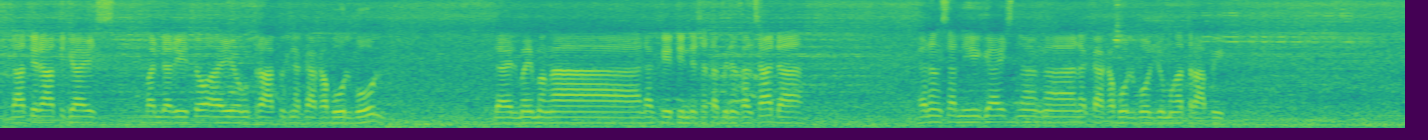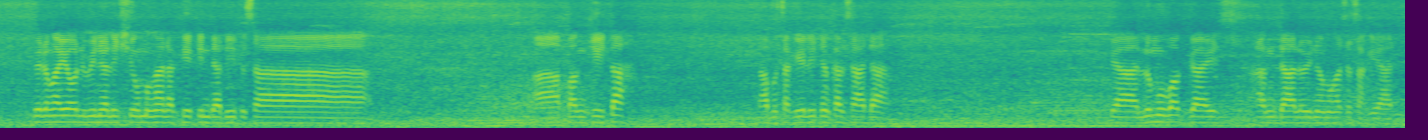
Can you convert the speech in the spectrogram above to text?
Dati-dati guys, banda rito ay yung traffic nagkakabulbul. Dahil may mga nagtitinda sa tabi ng kalsada. Yan ang sanhi guys ng ah, nagkakabulbul yung mga traffic. Pero ngayon, winalis yung mga nagtitinda dito sa ah, bangkita. Tapos sa gilid ng kalsada. Kaya lumuwag guys ang daloy ng mga sasakyan.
